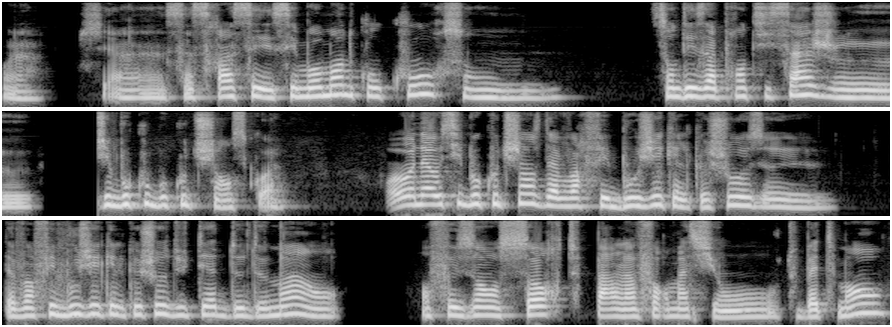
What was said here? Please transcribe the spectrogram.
Voilà. Ça sera ces, moments de concours sont sont des apprentissages j'ai beaucoup, beaucoup de chance, quoi. On a aussi beaucoup de chance d'avoir fait bouger quelque chose, euh, d'avoir fait bouger quelque chose du théâtre de demain en, faisant sorte, par l'information, tout bêtement,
